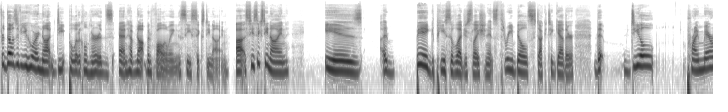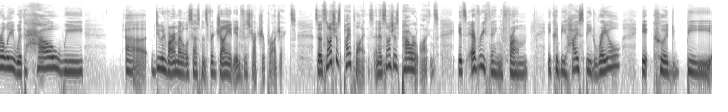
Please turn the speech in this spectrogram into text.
For those of you who are not deep political nerds and have not been following C69, uh, C69 is a big piece of legislation. It's three bills stuck together that deal primarily with how we uh, do environmental assessments for giant infrastructure projects. So it's not just pipelines and it's not just power lines. It's everything from it could be high speed rail, it could be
